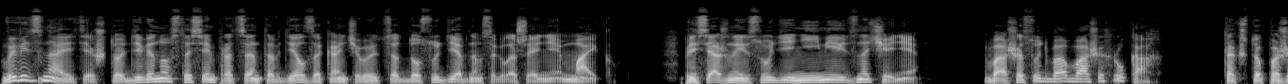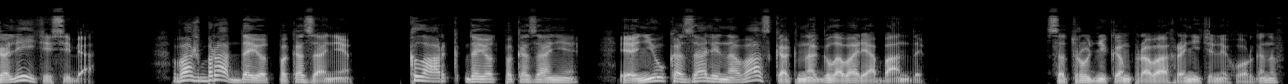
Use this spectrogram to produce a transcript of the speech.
Вы ведь знаете, что 97% дел заканчиваются досудебным соглашением, Майкл. Присяжные судьи не имеют значения. Ваша судьба в ваших руках так что пожалейте себя. Ваш брат дает показания, Кларк дает показания, и они указали на вас, как на главаря банды. Сотрудникам правоохранительных органов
